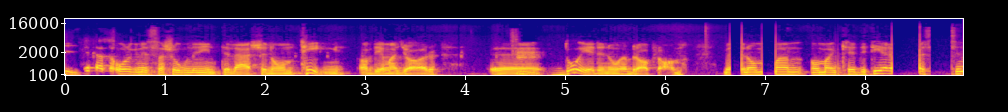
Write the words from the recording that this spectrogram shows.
givet att organisationen inte lär sig någonting av det man gör, eh, mm. då är det nog en bra plan. Men om man, om man krediterar sin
